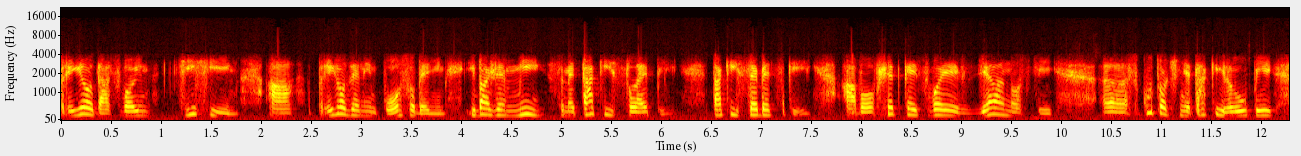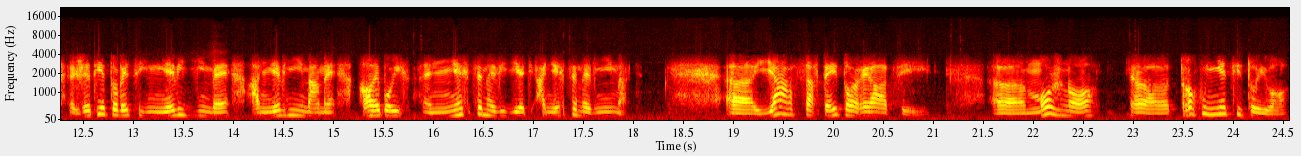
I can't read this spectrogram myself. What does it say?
príroda svojim tichým a prirodzeným pôsobením. Iba že my sme takí slepí, taký sebecký a vo všetkej svojej vzdelanosti e, skutočne taký hlúpi, že tieto veci nevidíme a nevnímame, alebo ich nechceme vidieť a nechceme vnímať. E, ja sa v tejto relácii e, možno trochu necitlivo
